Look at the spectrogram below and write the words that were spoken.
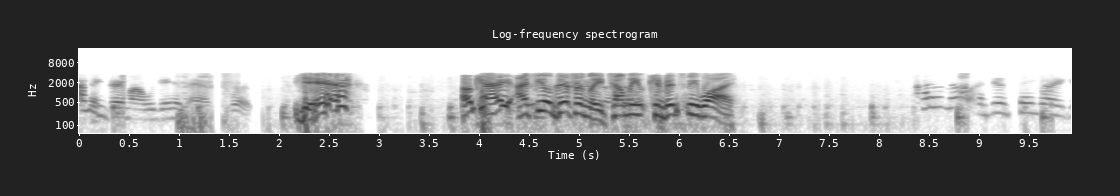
I think Draymond would get his ass whooped. Yeah? Okay, I feel differently. Tell me, convince me why. I don't know. I just think like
